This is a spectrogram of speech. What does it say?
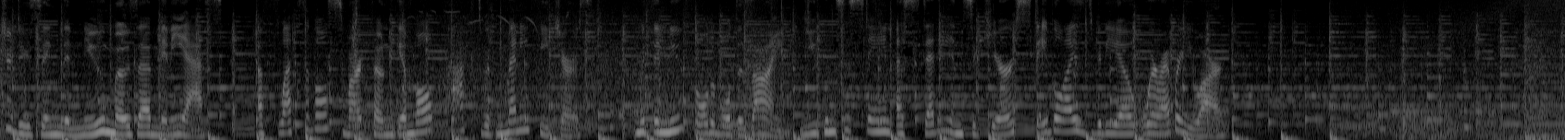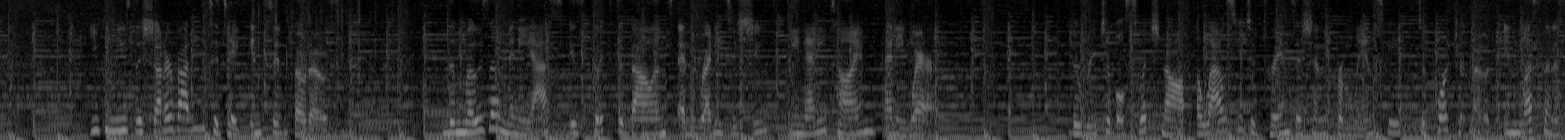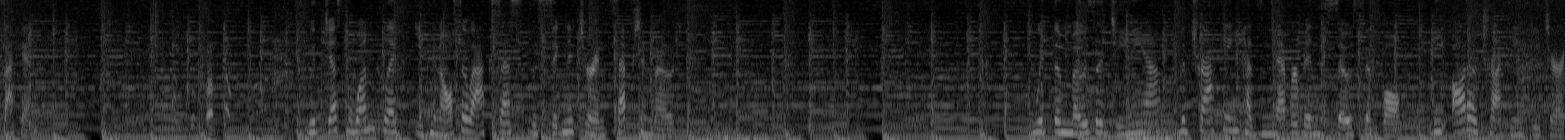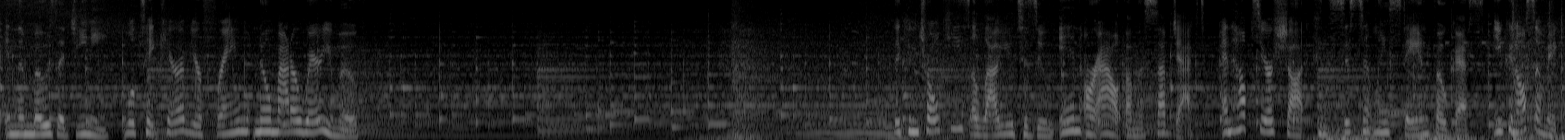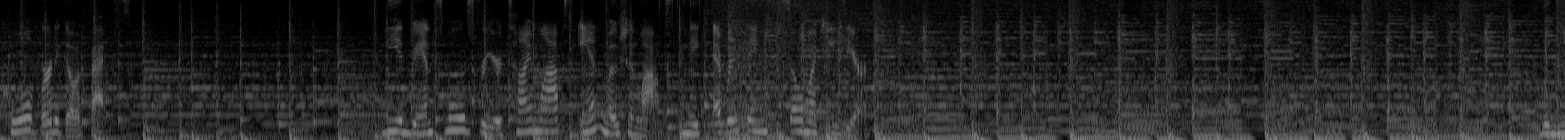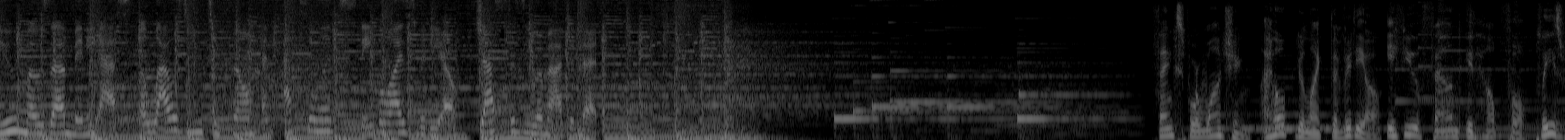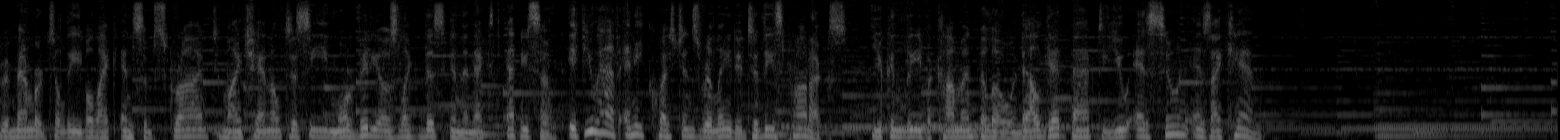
Introducing the new Moza Mini S, a flexible smartphone gimbal packed with many features. With the new foldable design, you can sustain a steady and secure stabilized video wherever you are. You can use the shutter button to take instant photos. The Moza Mini S is quick to balance and ready to shoot in any time, anywhere. The reachable switch knob allows you to transition from landscape to portrait mode in less than a second. With just one click, you can also access the signature inception mode. With the Moza Genie app, the tracking has never been so simple. The auto tracking feature in the Moza Genie will take care of your frame no matter where you move. The control keys allow you to zoom in or out on the subject and helps your shot consistently stay in focus. You can also make cool vertigo effects. The advanced modes for your time lapse and motion lapse make everything so much easier. The new Moza Mini S allows you to film an excellent stabilized video just as you imagined it. Thanks for watching. I hope you liked the video. If you found it helpful, please remember to leave a like and subscribe to my channel to see more videos like this in the next episode. If you have any questions related to these products, you can leave a comment below and I'll get back to you as soon as I can.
